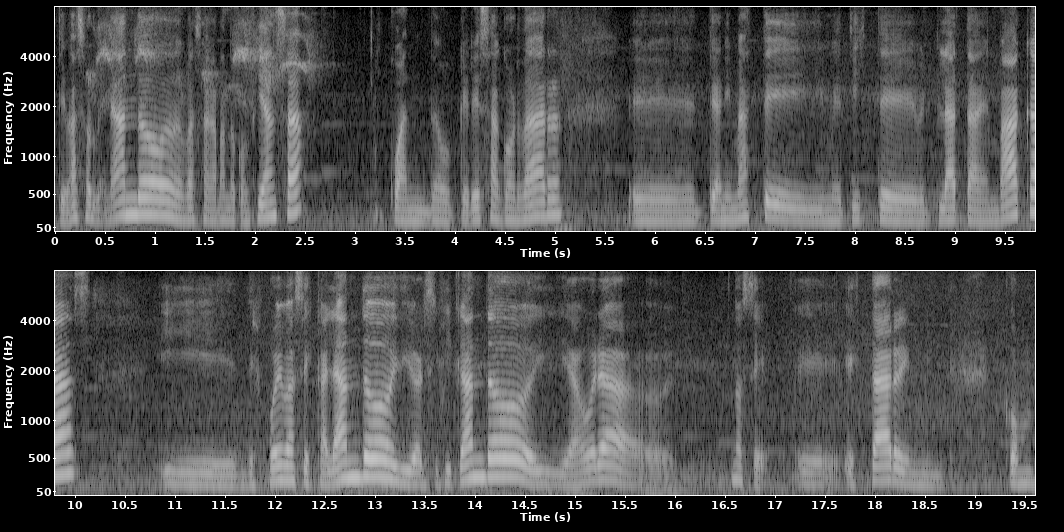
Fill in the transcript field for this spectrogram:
te vas ordenando, vas agarrando confianza. Cuando querés acordar, eh, te animaste y metiste plata en vacas y después vas escalando y diversificando y ahora, no sé, eh, estar con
